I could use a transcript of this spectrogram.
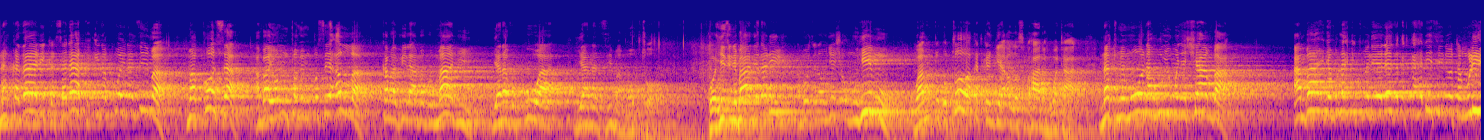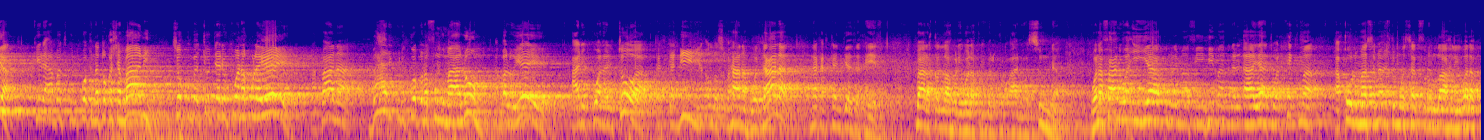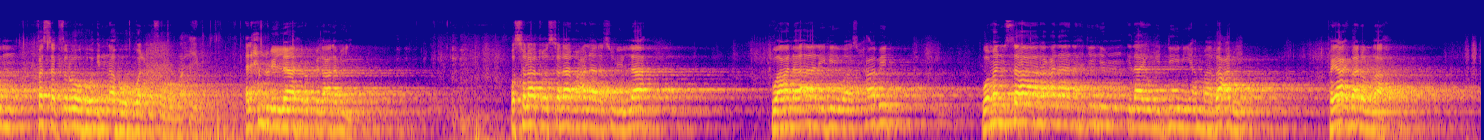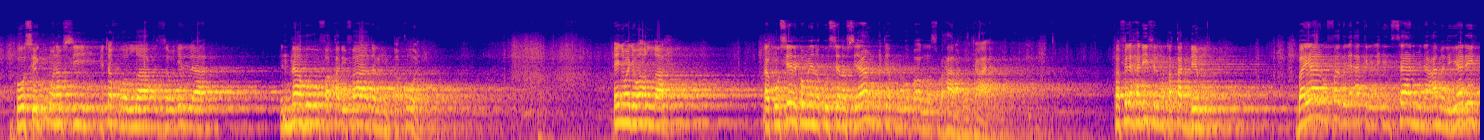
Na kadhalika sadaka inakuwa inazima makosa ambayo mtu amemkosea Allah kama vile ambavyo maji yanavyokuwa yanazima moto. Kwa hizi ni baadhi ya dalili ambazo zinaonyesha umuhimu wa mtu kutoa katika njia ya Allah subhanahu wa ta'ala na tumemwona huyu mwenye shamba ambaye jambo lake tumelieleza katika hadithi iliyotangulia kile ambacho kilikuwa kinatoka shambani sio kwamba chote alikuwa nakula yeye hapana bali kulikuwa na fungu maalum ambalo yeye alikuwa analitoa katika dini ya Allah subhanahu wa ta'ala na katika njia za li wa lakum bil qur'ani was sunnah ونفعني وإياكم لما فيهما من الآيات والحكمة. أقول ما سمعتم واستغفر الله لي ولكم فاستغفروه إنه هو الغفور الرحيم. الحمد لله رب العالمين. والصلاة والسلام على رسول الله وعلى آله وأصحابه ومن سار على نهجهم إلى يوم الدين. أما بعد فيا عباد الله أوصيكم نفسي بتقوى الله عز وجل. إنه فقد فاز المتقون. إن وجه الله. نكون سينكم من نكون سين نفسي الله سبحانه وتعالى ففي الحديث المتقدم بيان فضل أكل الإنسان من عمل يده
